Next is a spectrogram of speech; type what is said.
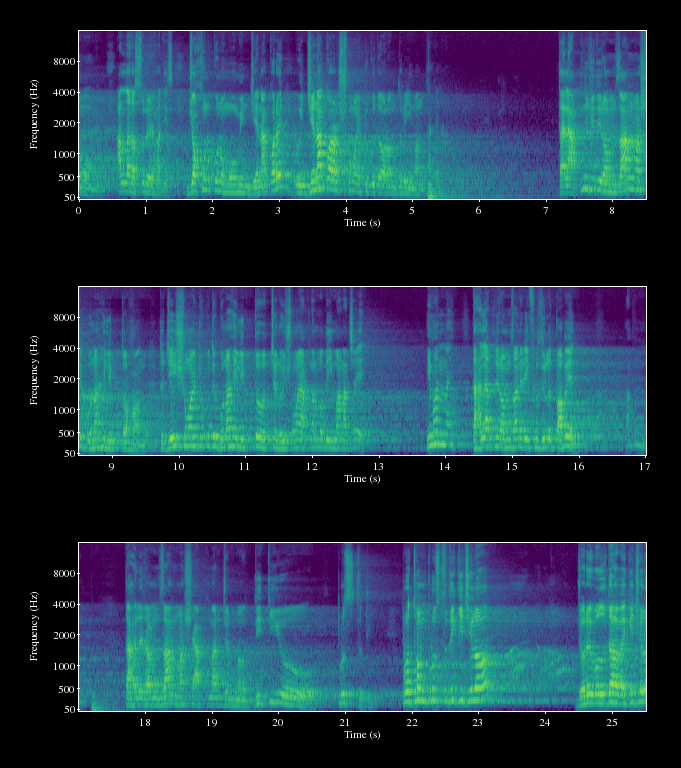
অমমিন আল্লাহ রাসুলের হাদিস, যখন কোনো মমিন জেনা করে, ওই জেনা করার সময়টুকুতে ওর অন্তরে ইমান থাকে না। তাহলে আপনি যদি রমজান মাসে গুনাহি লিপ্ত হন, তো যেই সময়টুকুতে গুনাহি লিপ্ত হচ্ছেন, ওই সময় আপনার মধ্যে ইমান আছে? ইমান নাই। তাহলে আপনি রমজানের এই ফজিলত পাবেন? পাবেন না। তাহলে রমজান মাসে আপনার জন্য দ্বিতীয় প্রস্তুতি। প্রথম প্রস্তুতি কি ছিল? জোরে বলতে হবে, কি ছিল?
